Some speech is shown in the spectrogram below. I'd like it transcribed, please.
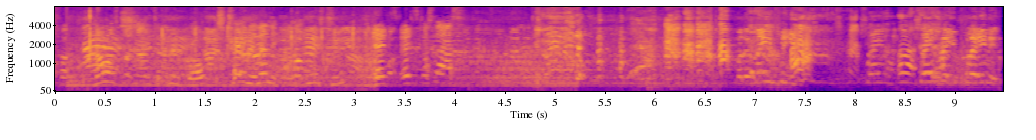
Uh, no one's got nothing to prove, bro. It's training, isn't it? You got moved to. It's, it's just us. But the main thing is, train, train how you played it.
